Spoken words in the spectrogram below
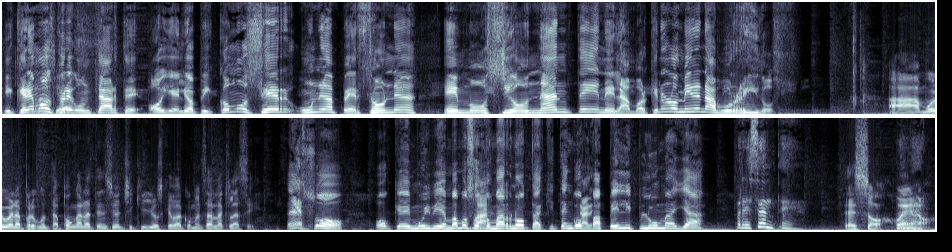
Y queremos Gracias. preguntarte, oye Leopi, ¿cómo ser una persona emocionante en el amor? Que no nos miren aburridos. Ah, muy buena pregunta. Pongan atención, chiquillos, que va a comenzar la clase. Eso. Ok, muy bien. Vamos a Va. tomar nota. Aquí tengo Dale. papel y pluma ya. Presente. Eso, bueno.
